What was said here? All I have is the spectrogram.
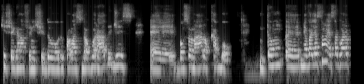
que chega na frente do, do Palácio da Alvorada e diz: é, Bolsonaro acabou. Então, é, minha avaliação é essa. Agora,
